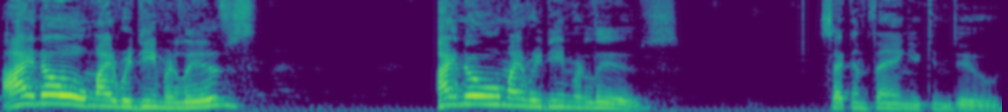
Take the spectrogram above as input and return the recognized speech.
I know my Redeemer lives. I know my Redeemer lives. Second thing you can do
